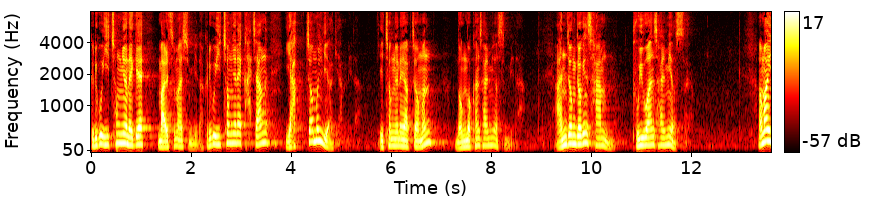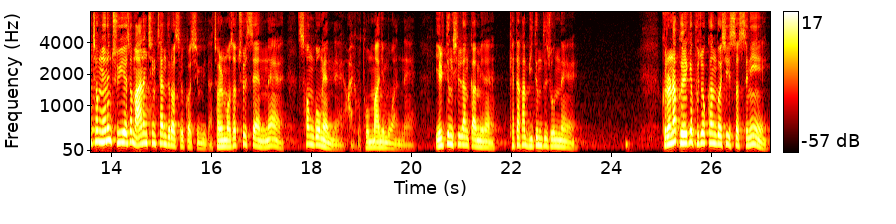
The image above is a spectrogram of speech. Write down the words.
그리고 이 청년에게 말씀하십니다. 그리고 이 청년의 가장 약점을 이야기합니다. 이 청년의 약점은 넉넉한 삶이었습니다. 안정적인 삶, 부유한 삶이었어요. 아마 이 청년은 주위에서 많은 칭찬 들었을 것입니다. 젊어서 출세했네, 성공했네, 아이고 돈 많이 모았네, 1등 신랑감이네, 게다가 믿음도 좋네. 그러나 그에게 부족한 것이 있었으니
